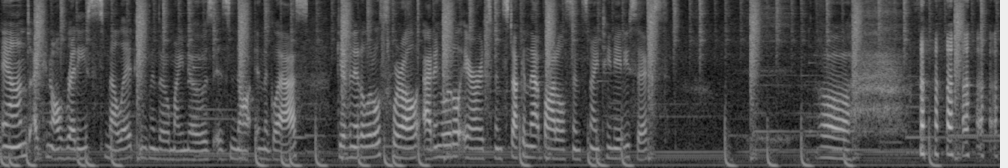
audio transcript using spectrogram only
and I can already smell it even though my nose is not in the glass. Giving it a little swirl, adding a little air. It's been stuck in that bottle since 1986. Oh,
